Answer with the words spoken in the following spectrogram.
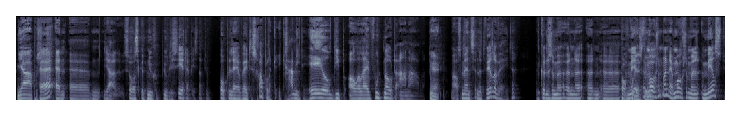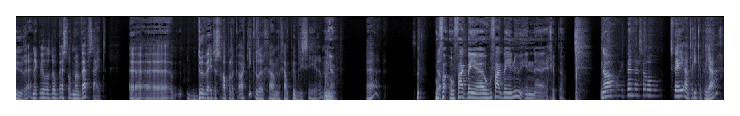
ja, precies. Hè? En ehm, ja, zoals ik het nu gepubliceerd heb, is het natuurlijk populair wetenschappelijk. Ik ga niet heel diep allerlei voetnoten aanhalen. Nee. Maar als mensen het willen weten, dan kunnen ze me een, eh, een, eh, een mail, doen. mogen, ze, nee, mogen ze me een mail sturen. En ik wil het ook best op mijn website eh, de wetenschappelijke artikelen gaan, gaan publiceren. Maar, Ja. hè? Hoe, va- hoe, vaak ben je, hoe vaak ben je nu in Egypte? Nou, ik ben daar zo twee à drie keer per jaar.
